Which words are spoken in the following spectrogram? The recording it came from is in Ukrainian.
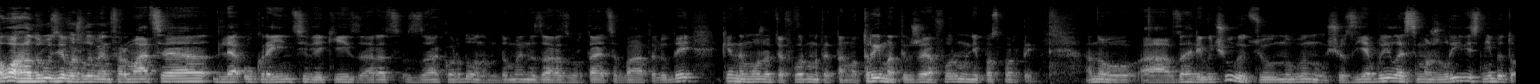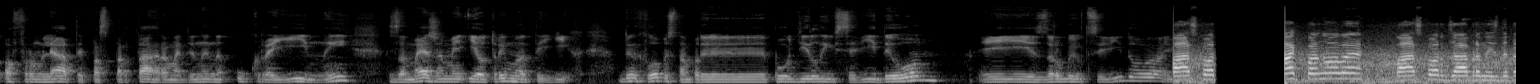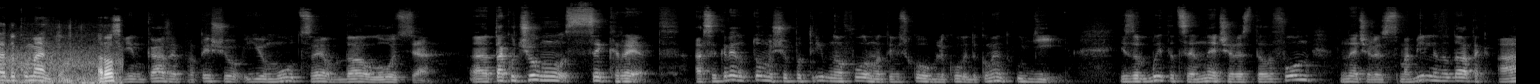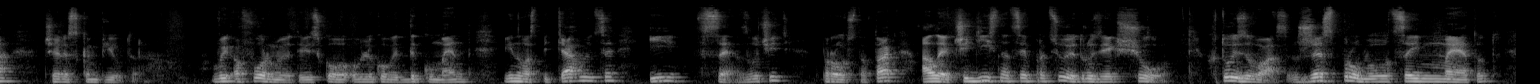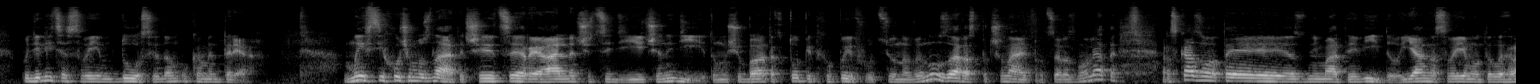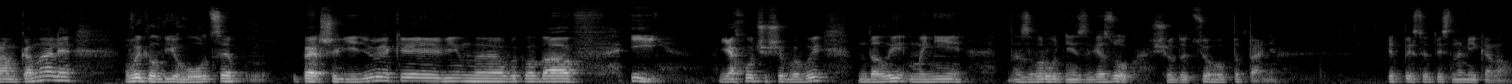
Увага, друзі! Важлива інформація для українців, які зараз за кордоном. До мене зараз звертається багато людей, які не можуть оформити там, отримати вже оформлені паспорти. Ну а взагалі ви чули цю новину, що з'явилась можливість нібито оформляти паспорта громадянина України за межами і отримати їх. Один хлопець там поділився відео і зробив це відео. Паспорт. Так, панове, паспорт забраний з ДП документу. Роз... Він каже про те, що йому це вдалося. Е, Так у чому секрет? А секрет у тому, що потрібно оформити військово-обліковий документ у дії. І зробити це не через телефон, не через мобільний додаток, а через комп'ютер. Ви оформлюєте військово-обліковий документ, він у вас підтягується і все. Звучить просто так. Але чи дійсно це працює, друзі? Якщо хтось з вас вже спробував цей метод, поділіться своїм досвідом у коментарях. Ми всі хочемо знати, чи це реально, чи це діє, чи не діє. Тому що багато хто підхопив цю новину, зараз починають про це розмовляти, розказувати, знімати відео. Я на своєму телеграм-каналі виклав його. Це перше відео, яке він е, викладав. І я хочу, щоб ви дали мені зворотній зв'язок щодо цього питання. Підписуйтесь на мій канал.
